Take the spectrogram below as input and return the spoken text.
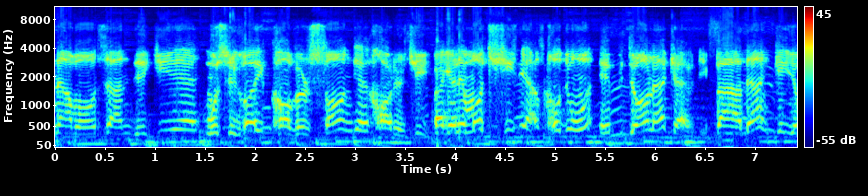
نوازندگی موسیقای کاور سانگ خارجی وگرنه ما چیزی از خودمون ابدا نکردیم بعدا که یه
